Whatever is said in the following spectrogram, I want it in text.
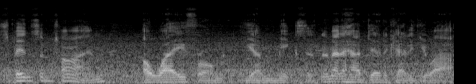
spend some time away from your mixes, no matter how dedicated you are.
